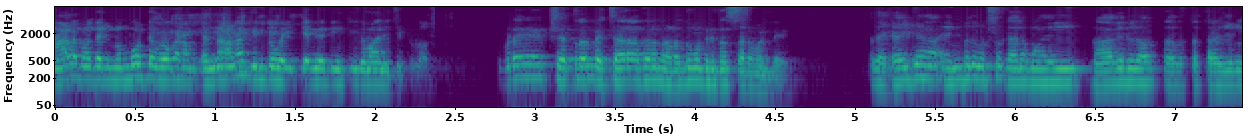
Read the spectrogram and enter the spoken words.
നാളെ മുതൽ മുമ്പോട്ട് പോകണം എന്നാണ് ഹിന്ദു ഐക്യവേദി തീരുമാനിച്ചിട്ടുള്ളത്. ഇവിടെ ക്ഷേത്രം വെച്ചാരാധന നടന്നുകൊണ്ടിരുന്ന സ്ഥലമല്ലേ? അതെ കഴിഞ്ഞ അൻപത് വർഷക്കാലമായി നാഗരികത്തറയും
